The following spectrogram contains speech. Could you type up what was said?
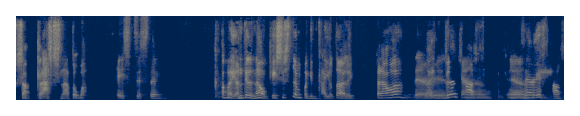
sa class na to ba? Caste system. Abay, until now, case system pagid kayo ta. Like, tanawa, There Like, is there's canon. Yeah. There is us.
